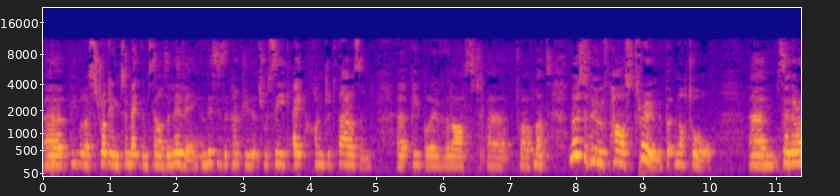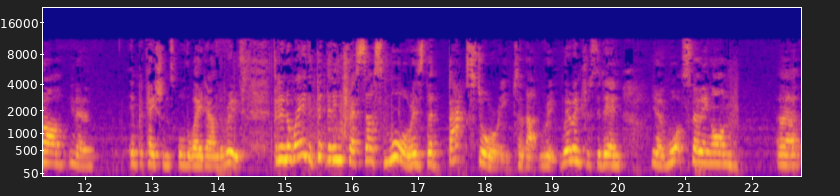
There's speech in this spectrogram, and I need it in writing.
uh, people are struggling to make themselves a living, and this is a country that's received 800,000 uh, people over the last uh, 12 months, most of whom have passed through, but not all. Um, so there are, you know, implications all the way down the route. But in a way, the bit that interests us more is the backstory to that route. We're interested in, you know, what's going on uh,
